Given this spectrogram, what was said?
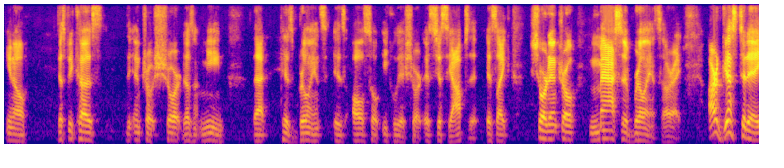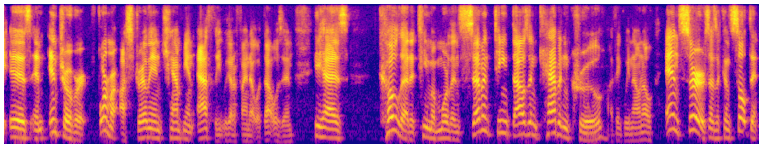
you know, just because the intro short doesn't mean that his brilliance is also equally as short. It's just the opposite. It's like short intro, massive brilliance. All right. Our guest today is an introvert, former Australian champion athlete. We got to find out what that was in. He has co led a team of more than 17,000 cabin crew, I think we now know, and serves as a consultant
